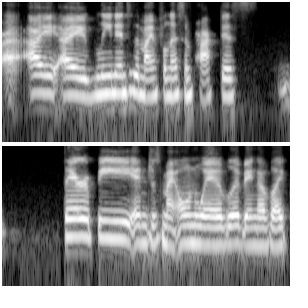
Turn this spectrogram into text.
i i lean into the mindfulness and practice therapy and just my own way of living of like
